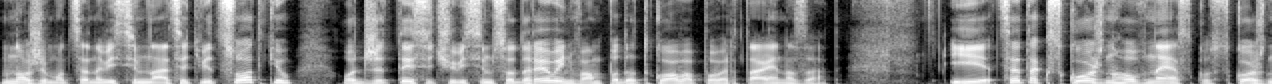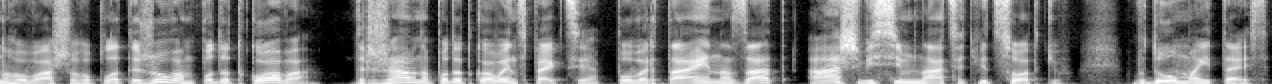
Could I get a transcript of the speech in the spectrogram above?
множимо це на 18%, отже, 1800 гривень вам податкова повертає назад. І це так з кожного внеску, з кожного вашого платежу вам податкова. Державна податкова інспекція повертає назад аж 18%. Вдумайтесь.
